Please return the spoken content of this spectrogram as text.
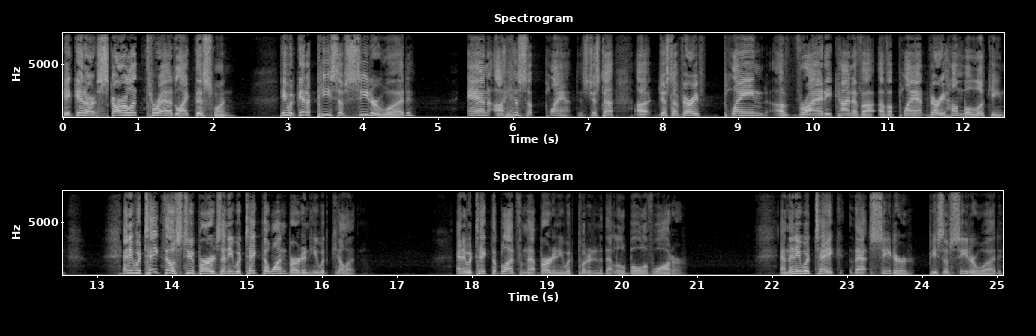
He'd get a scarlet thread like this one. He would get a piece of cedar wood and a hyssop plant. It's just a, a just a very plain a variety kind of a, of a plant, very humble looking. And he would take those two birds and he would take the one bird and he would kill it. And he would take the blood from that bird and he would put it into that little bowl of water. And then he would take that cedar, piece of cedar wood,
